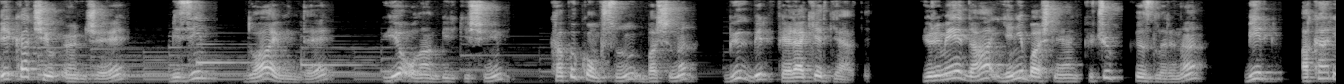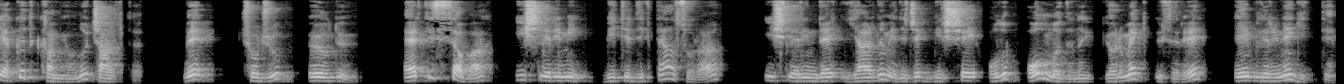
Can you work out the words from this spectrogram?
Birkaç yıl önce bizim dua evinde üye olan bir kişinin kapı komşusunun başına büyük bir felaket geldi. Yürümeye daha yeni başlayan küçük kızlarına bir akaryakıt kamyonu çarptı ve çocuk öldü. Ertesi sabah işlerimi bitirdikten sonra işlerinde yardım edecek bir şey olup olmadığını görmek üzere evlerine gittim.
